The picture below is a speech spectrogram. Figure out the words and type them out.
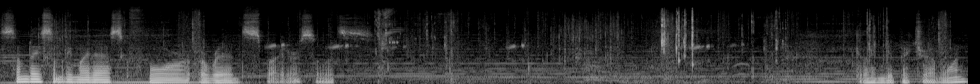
Someday somebody might ask for a red spider, so let's picture of one.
